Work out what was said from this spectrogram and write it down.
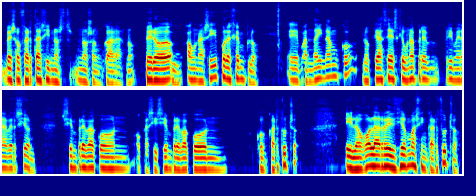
ves ofertas y no, no son caras, ¿no? Pero Sí. aún así, por ejemplo, eh, Bandai Namco lo que hace es que una pre- primera versión siempre va con, o casi siempre va con, con cartucho, y luego la reedición va sin cartucho.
